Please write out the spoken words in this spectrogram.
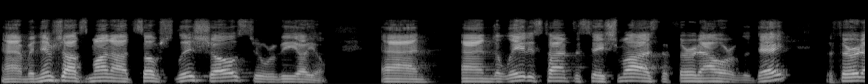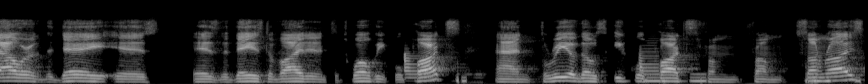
And Benimshach Zmana Sof Shlish shows to Revi And and the latest time to say Shema is the third hour of the day. The third hour of the day is is the day is divided into 12 equal parts and three of those equal parts from from sunrise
